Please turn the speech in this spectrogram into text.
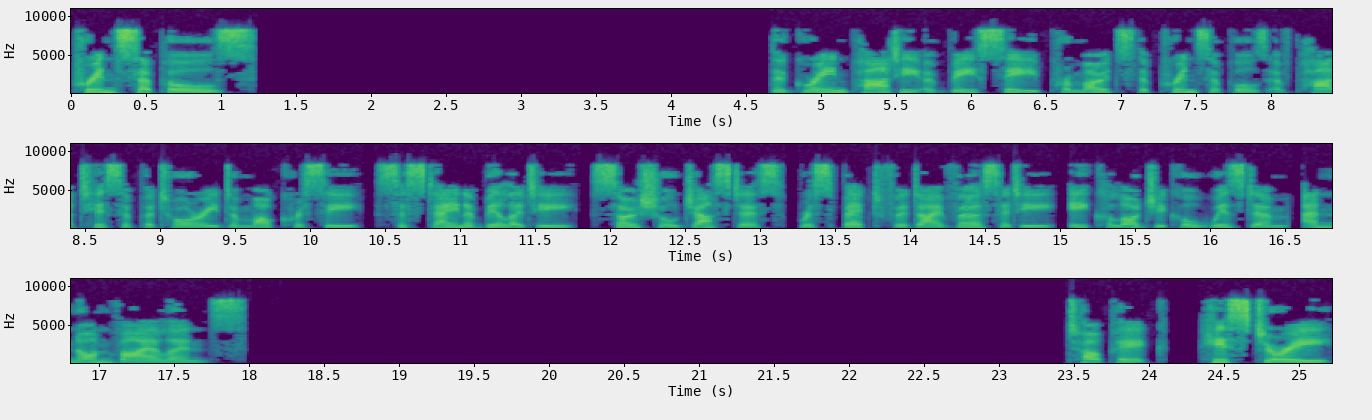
Principles The Green Party of BC promotes the principles of participatory democracy, sustainability, social justice, respect for diversity, ecological wisdom, and nonviolence. History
